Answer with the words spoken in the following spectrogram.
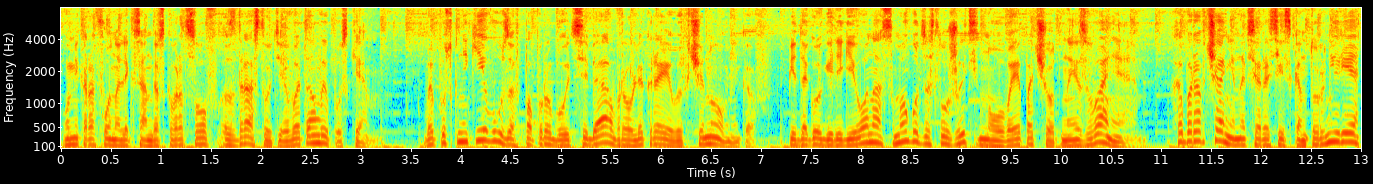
У микрофона Александр Скворцов. Здравствуйте в этом выпуске. Выпускники вузов попробуют себя в роли краевых чиновников. Педагоги региона смогут заслужить новые почетные звания. Хабаровчане на всероссийском турнире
